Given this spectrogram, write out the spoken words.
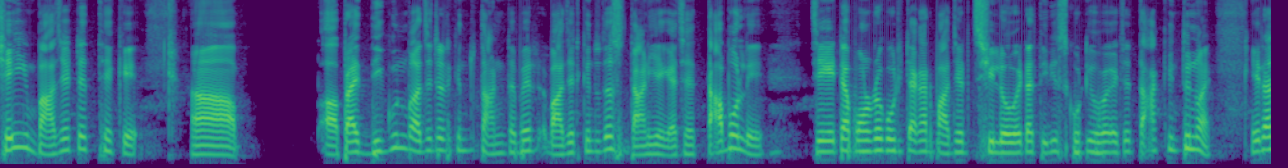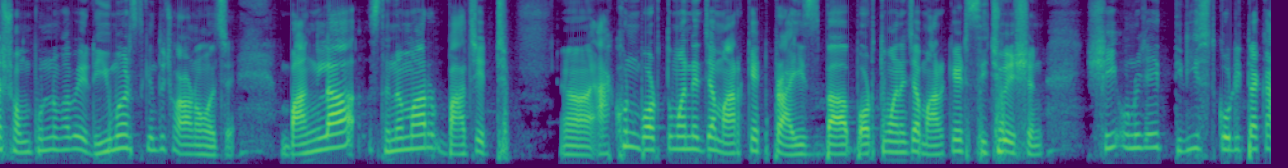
সেই বাজেটের থেকে প্রায় দ্বিগুণ বাজেটের কিন্তু তাণ্ডবের বাজেট কিন্তু জাস্ট দাঁড়িয়ে গেছে। তা বলে যে এটা পনেরো কোটি টাকার বাজেট ছিল, এটা তিরিশ কোটি হয়ে গেছে, তা কিন্তু নয়। এটা সম্পূর্ণভাবে রিউমার্স কিন্তু ছড়ানো হয়েছে। বাংলা সিনেমার বাজেট এখন বর্তমানে যা মার্কেট প্রাইস বা বর্তমানে যা মার্কেট সিচুয়েশন সেই অনুযায়ী তিরিশ কোটি টাকা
